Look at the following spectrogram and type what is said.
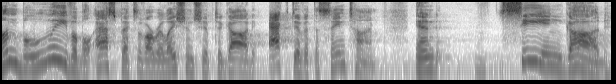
unbelievable aspects of our relationship to God active at the same time. And seeing God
